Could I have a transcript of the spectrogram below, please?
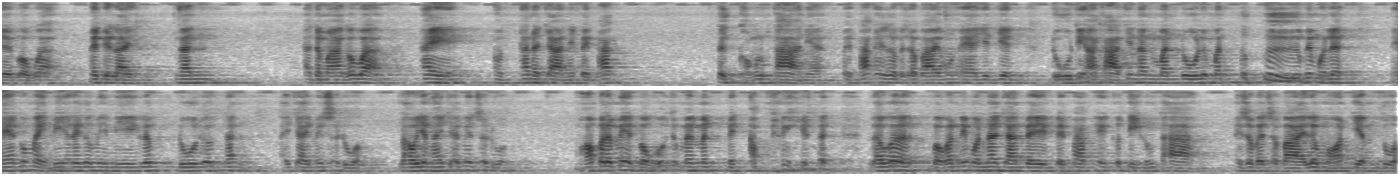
เลยบอกว่าไม่เป็นไร งั้นอาตมาก็ว่าให้ท่านอาจารย์นี่ไปพักตึกของหลุงตาเนี่ย ไปพักให้สบายๆห้องแอร์เย็นๆ ดูที่อากาศที่นั่นมันดูแล้วมันอึบอื้อไปหมดเลย แอร์ก็ไม่มีอะไรก็ไม่มีแล้วดูแล้วท่านหายใจไม่สะดวก เรายังหายใจไม่สะดวก หมอประเมศบอกว่าทำไมมันเป็นอับอย่างนี้เลยเราก็บอกว่านิมนต์อาจารย์ไปไปพักให้กุฏิหลุงตาให้สบายๆแล้วหมอเตรียมตัว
